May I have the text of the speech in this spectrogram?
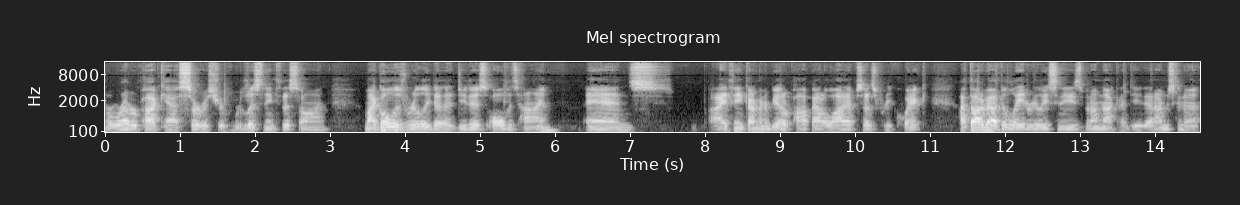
or whatever podcast service you're listening to this on. My goal is really to do this all the time. And I think I'm going to be able to pop out a lot of episodes pretty quick. I thought about delayed releasing these, but I'm not going to do that. I'm just going to,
